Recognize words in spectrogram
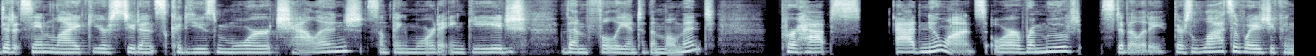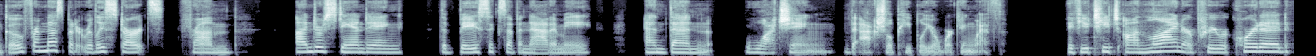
Did it seem like your students could use more challenge, something more to engage them fully into the moment? Perhaps add nuance or remove stability. There's lots of ways you can go from this, but it really starts from understanding the basics of anatomy and then watching the actual people you're working with. If you teach online or pre recorded,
